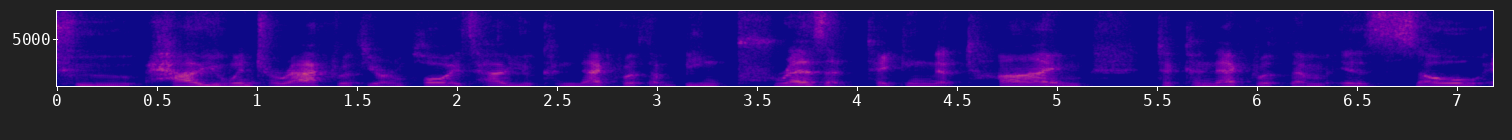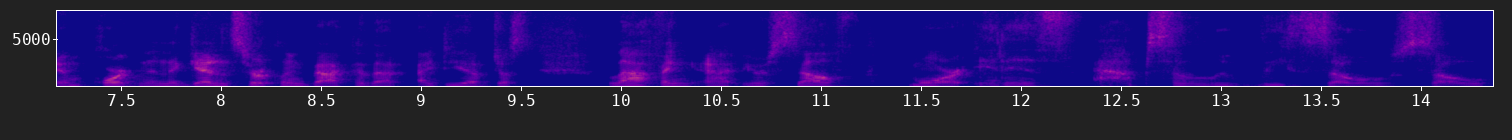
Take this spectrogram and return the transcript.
to how you interact with your employees, how you connect with them, being present, taking the time to connect with them is so important. And again, circling back to that idea of just laughing at yourself more, it is absolutely so, so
